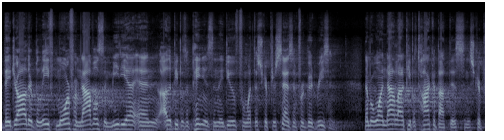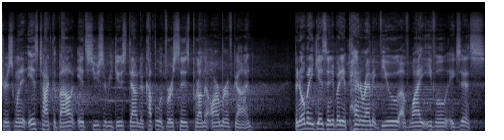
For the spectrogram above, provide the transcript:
They draw their belief more from novels and media and other people's opinions than they do from what the scripture says, and for good reason. Number one, not a lot of people talk about this in the scriptures. When it is talked about, it's usually reduced down to a couple of verses, put on the armor of God. But nobody gives anybody a panoramic view of why evil exists.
